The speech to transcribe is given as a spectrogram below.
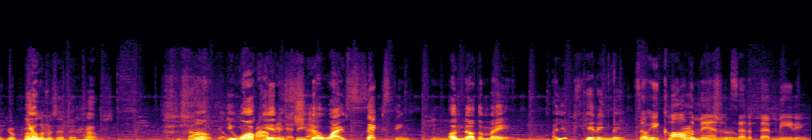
Oh, your problem is at that house. Dog, Yo, you walk in in and see shower. your wife sexting another man. Are you kidding me? So he called the man and set up that meeting,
